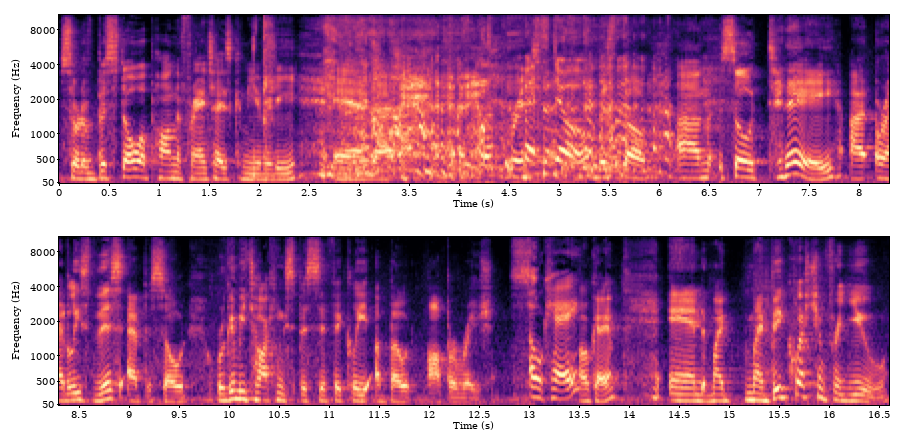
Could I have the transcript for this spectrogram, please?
sort of bestow upon the franchise community and uh, help Bestow. bestow. Um, so today, uh, or at least this episode, we're going to be talking specifically about operations. Okay. Okay. And my my big question for you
